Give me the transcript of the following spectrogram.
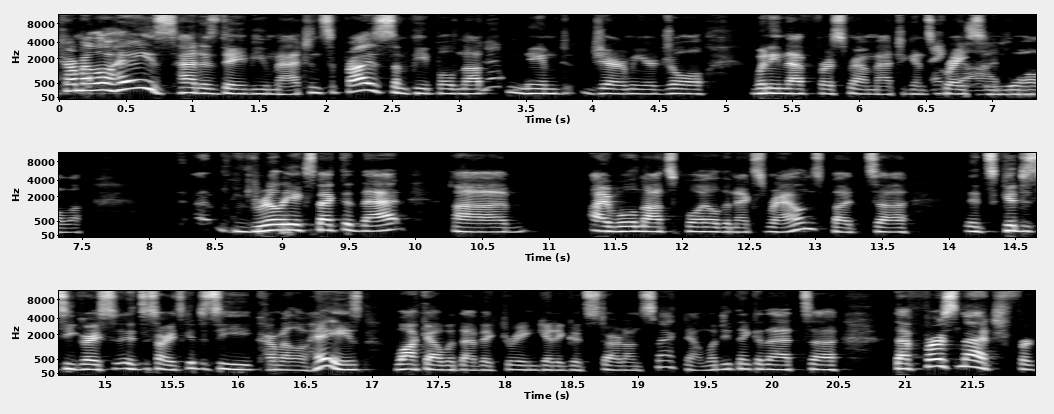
Carmelo Hayes had his debut match and surprised some people, not Yeah. named Jeremy or Joel, winning that first round match against Thank Grayson God. Waller. Uh, Really expected that. Uh, I will not spoil the next rounds, but uh, it's good to see Grace. It's, sorry, it's good to see Carmelo Hayes walk out with that victory and get a good start on SmackDown. What do you think of that? Uh, that first match for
